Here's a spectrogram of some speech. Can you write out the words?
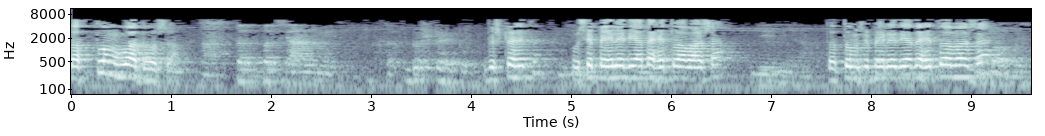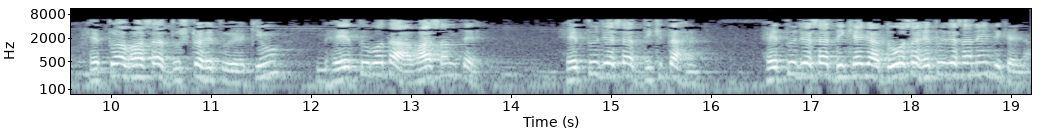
तत्वम हुआ दोष। हाँ, से दुष्ट हेतु। दुष्ट हेतु? उसे पहले दिया था हेत्वाभाषा। जी। तो तुमसे पहले दिया था हेत्वाभाषा। हेत्वाभाषा दुष्ट हेतु है। क्यों? हेतु बहुत आभासन थे हेतु जैसा दिखता है, हेतु जैसा दिखेगा, दोष हेतु जैसा नहीं दिखेगा।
